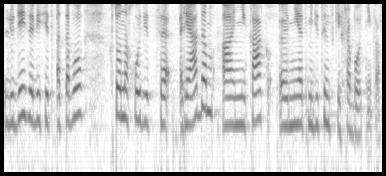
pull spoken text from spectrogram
людей зависит от того, кто находится рядом, а никак э, не от медицинских работников.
